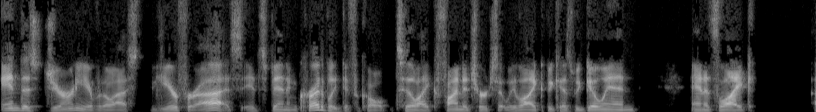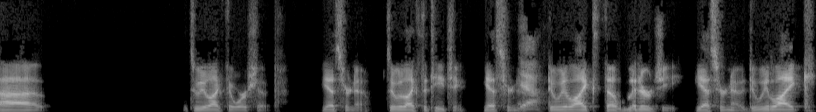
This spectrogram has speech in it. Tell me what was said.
in this journey over the last year for us, it's been incredibly difficult to like find a church that we like because we go in and it's like, uh, do we like the worship? Yes or no? Do we like the teaching? Yes or no? Yeah. Do we like the liturgy? Yes or no? Do we like,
